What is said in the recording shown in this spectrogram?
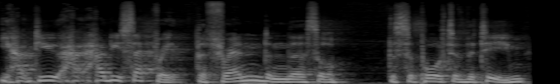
you, how do you how, how do you separate the friend and the sort of the support of the team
